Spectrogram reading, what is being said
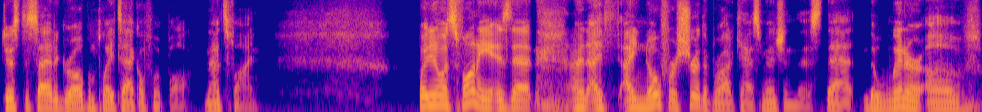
Just decided to grow up and play tackle football. and that's fine. But you know what's funny is that and I I know for sure the broadcast mentioned this that the winner of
